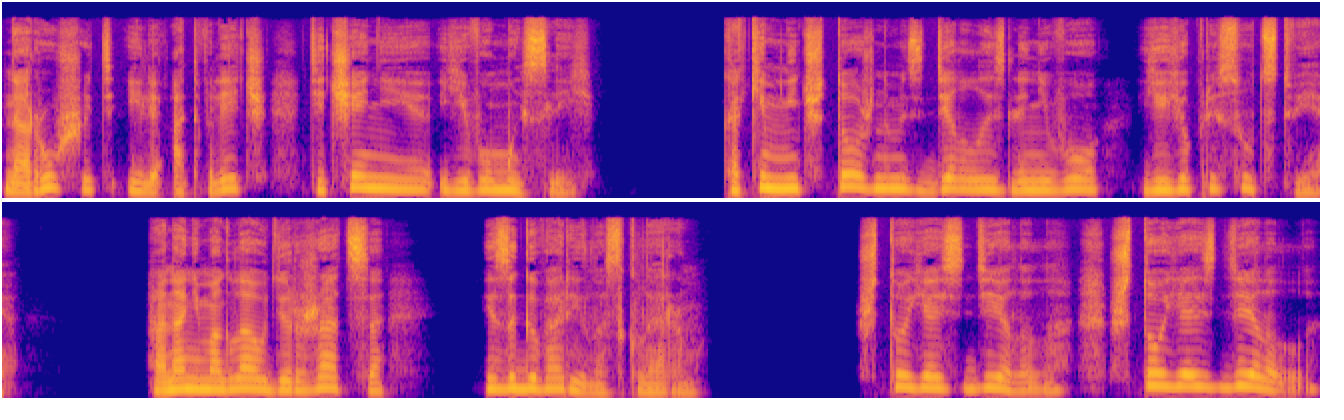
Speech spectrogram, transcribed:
нарушить или отвлечь течение его мыслей. Каким ничтожным сделалось для него ее присутствие. Она не могла удержаться и заговорила с Клэром. «Что я сделала? Что я сделала?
